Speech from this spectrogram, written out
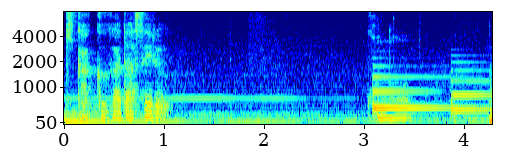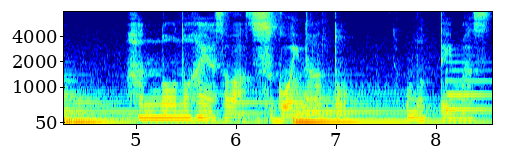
企画が出せるこの反応の速さはすごいなと思っています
